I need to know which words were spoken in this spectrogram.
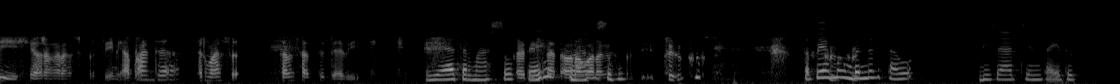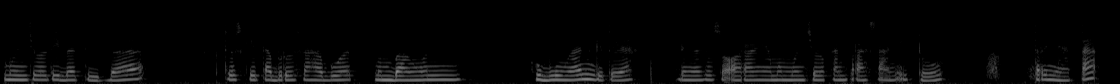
ya orang-orang seperti ini. Apa anda termasuk salah satu dari iya termasuk deh orang-orang seperti itu? Tapi emang bener tahu di saat cinta itu muncul tiba-tiba terus kita berusaha buat membangun hubungan gitu ya dengan seseorang yang memunculkan perasaan itu ternyata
